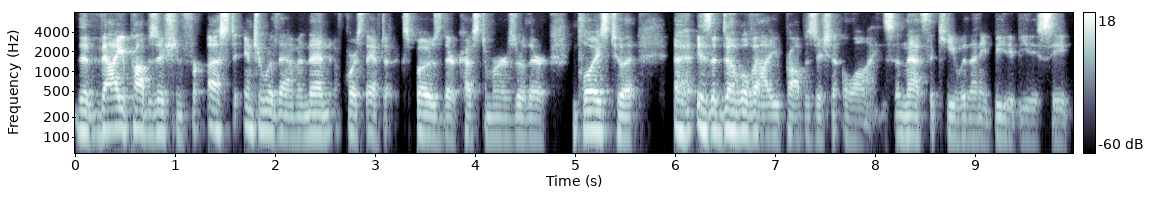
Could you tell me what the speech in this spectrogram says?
the value proposition for us to enter with them. And then, of course, they have to expose their customers or their employees to it uh, is a double value proposition that aligns. And that's the key with any B2B2C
